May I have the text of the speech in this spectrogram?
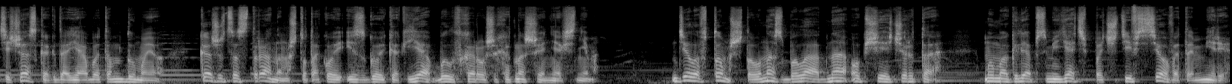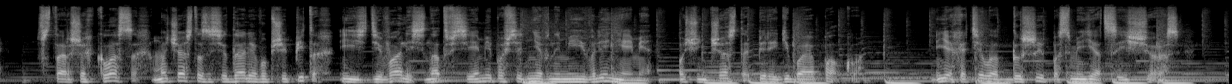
Сейчас, когда я об этом думаю – Кажется странным, что такой изгой, как я, был в хороших отношениях с ним. Дело в том, что у нас была одна общая черта. Мы могли обсмеять почти все в этом мире. В старших классах мы часто заседали в общепитах и издевались над всеми повседневными явлениями, очень часто перегибая палку. Я хотел от души посмеяться еще раз.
